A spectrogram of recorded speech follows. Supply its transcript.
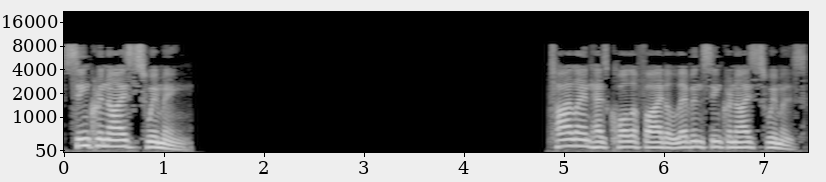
Synchronized swimming Thailand has qualified 11 synchronized swimmers.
